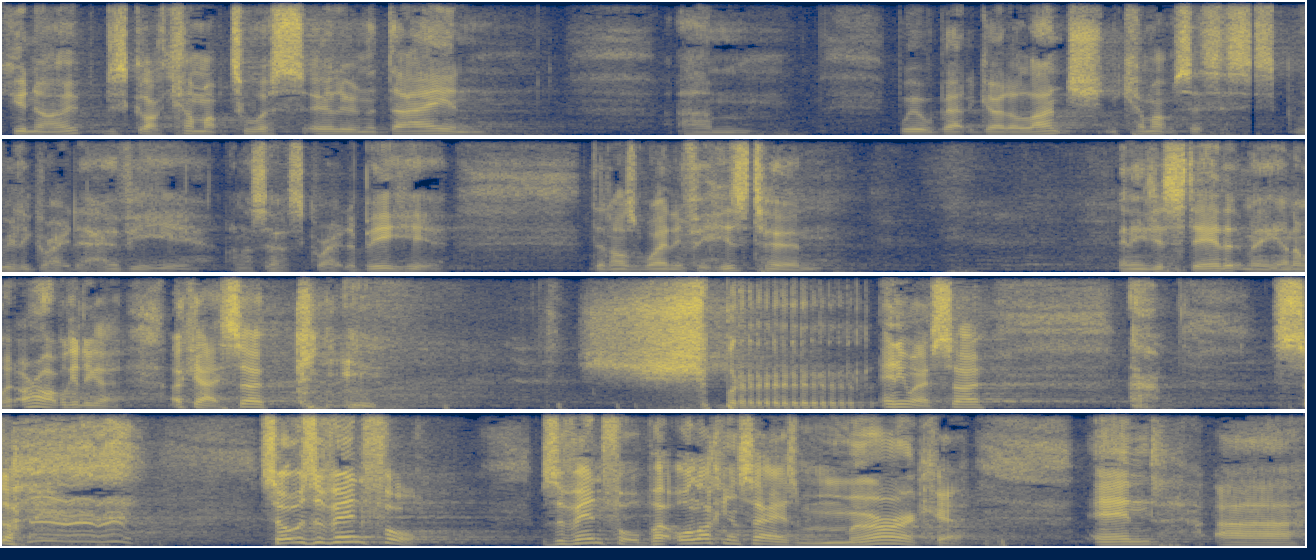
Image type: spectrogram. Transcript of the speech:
you know, this guy come up to us earlier in the day and um, we were about to go to lunch and come up and says, it's really great to have you here. And I said, it's great to be here. Then I was waiting for his turn. And he just stared at me and I went, all right, we're going to go. Okay, so, anyway, so, so, so it was eventful. It was eventful, but all I can say is America. And uh,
